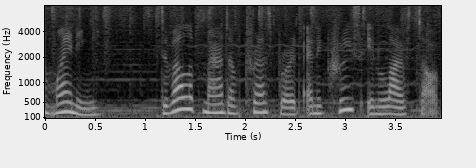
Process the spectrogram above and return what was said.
mining, development of transport and increase in livestock.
